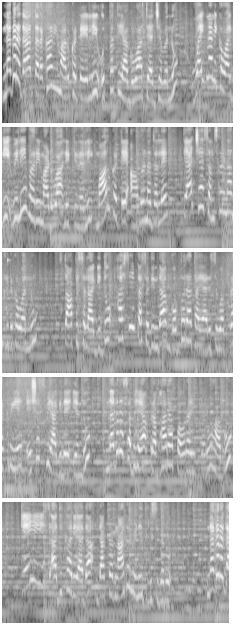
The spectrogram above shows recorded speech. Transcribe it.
ನಗರದ ತರಕಾರಿ ಮಾರುಕಟ್ಟೆಯಲ್ಲಿ ಉತ್ಪತ್ತಿಯಾಗುವ ತ್ಯಾಜ್ಯವನ್ನು ವೈಜ್ಞಾನಿಕವಾಗಿ ವಿಲೇವಾರಿ ಮಾಡುವ ನಿಟ್ಟಿನಲ್ಲಿ ಮಾರುಕಟ್ಟೆ ಆವರಣದಲ್ಲೇ ತ್ಯಾಜ್ಯ ಸಂಸ್ಕರಣಾ ಘಟಕವನ್ನು ಸ್ಥಾಪಿಸಲಾಗಿದ್ದು, ಹಸಿ ಕಸದಿಂದ ಗೊಬ್ಬರ ತಯಾರಿಸುವ ಪ್ರಕ್ರಿಯೆ ಯಶಸ್ವಿಯಾಗಿದೆ ಎಂದು ನಗರಸಭೆಯ ಪ್ರಭಾರ ಪೌರಾಯುಕ್ತರು ಹಾಗೂ ಕೆಎಎಸ್ ಅಧಿಕಾರಿಯಾದ ಡಾಕ್ಟರ್ ನಾಗವೇಣಿ ತಿಳಿಸಿದರು. ನಗರದ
